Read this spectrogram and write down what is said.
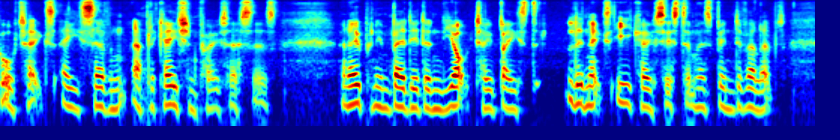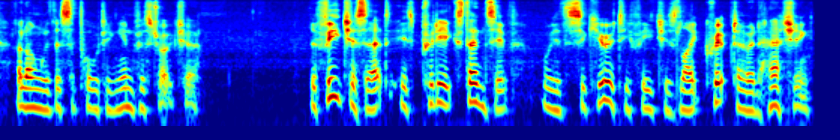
Cortex A7 application processors, an open embedded and Yocto based Linux ecosystem has been developed along with the supporting infrastructure. The feature set is pretty extensive with security features like crypto and hashing,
